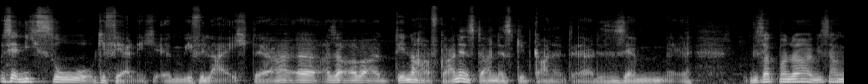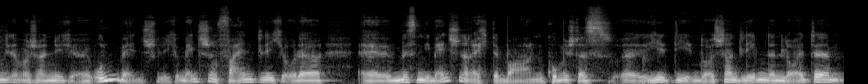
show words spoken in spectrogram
ist ja nicht so gefährlich irgendwie vielleicht, ja, äh, also aber den nach Afghanistan, das geht gar nicht, ja, das ist ja äh, wie sagt man da, wie sagen die da wahrscheinlich, äh, unmenschlich menschenfeindlich oder äh, müssen die Menschenrechte wahren. Komisch, dass äh, hier die in Deutschland lebenden Leute,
